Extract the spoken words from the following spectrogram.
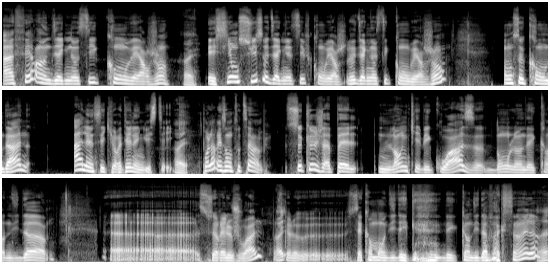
à faire un diagnostic convergent. Ouais. Et si on suit ce diagnostic, convergent, le diagnostic convergent, on se condamne à l'insécurité linguistique. Ouais. Pour la raison toute simple. Ce que j'appelle une langue québécoise, dont l'un des candidats euh, serait le joual, parce que c'est comme on dit des, des candidats vaccins, là. Ouais.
